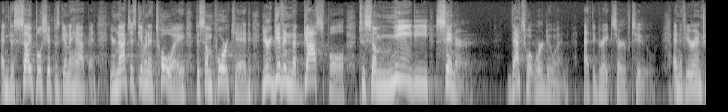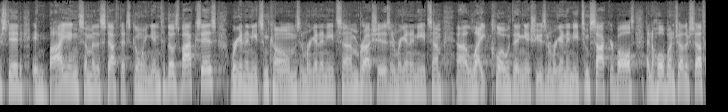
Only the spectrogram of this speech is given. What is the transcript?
and discipleship is going to happen. You're not just giving a toy to some poor kid, you're giving the gospel to some needy sinner. That's what we're doing at the Great Serve 2. And if you're interested in buying some of the stuff that's going into those boxes, we're going to need some combs and we're going to need some brushes and we're going to need some uh, light clothing issues and we're going to need some soccer balls and a whole bunch of other stuff.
